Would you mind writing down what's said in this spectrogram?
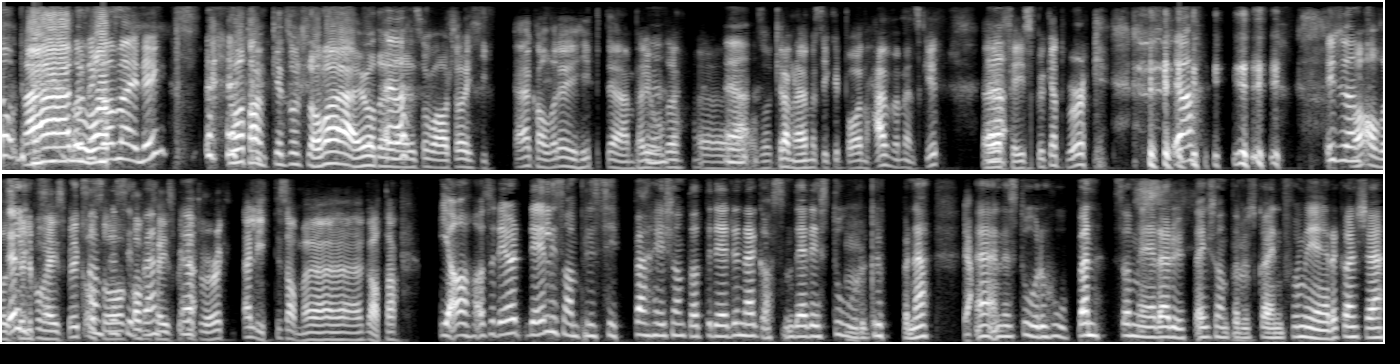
om det, Nei, om det noe ga mening. noe av tanken som slår meg, er jo det Ja. som var så hipt. Jeg kaller det hipt, det er en periode. Ja. Ja. Og så krangla jeg med sikkert på en haug med mennesker. Eh, Ja. Facebook at work. Ja, ikke sant? Når alle skulle på Facebook, og så kom. Facebook at work. Det er litt i samme gata. Ja, altså det er, det er liksom prinsippet. Ikke sant? At det er den der gassen, det er de store gruppene, Ja. eh, den store hopen som er der ute. Ikke sant? Og du skal informere kanskje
